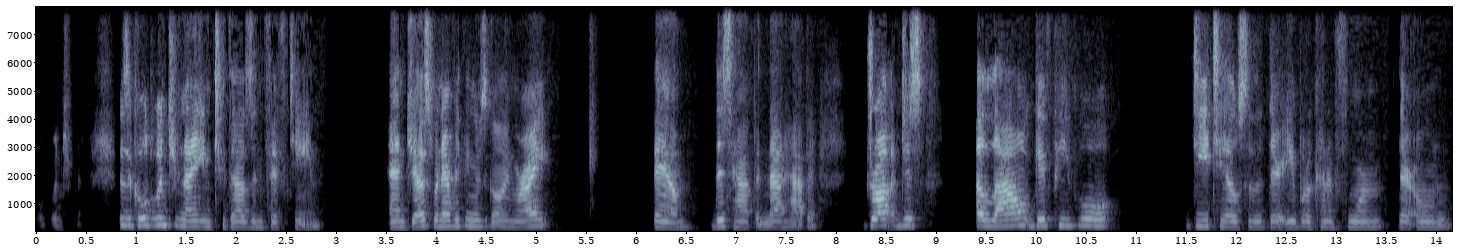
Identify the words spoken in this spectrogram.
cold winter. It was a cold winter night in 2015. And just when everything was going right, bam, this happened, that happened. Draw just allow give people details so that they're able to kind of form their own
